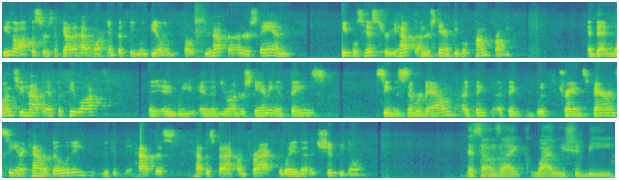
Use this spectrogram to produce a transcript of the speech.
These officers have got to have more empathy when dealing with folks. You have to understand people's history. You have to understand where people come from. And then once you have empathy locked, and, and we and then your understanding and things seem to simmer down, I think I think with transparency and accountability, we could have this have this back on track the way that it should be going. That sounds like why we should be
